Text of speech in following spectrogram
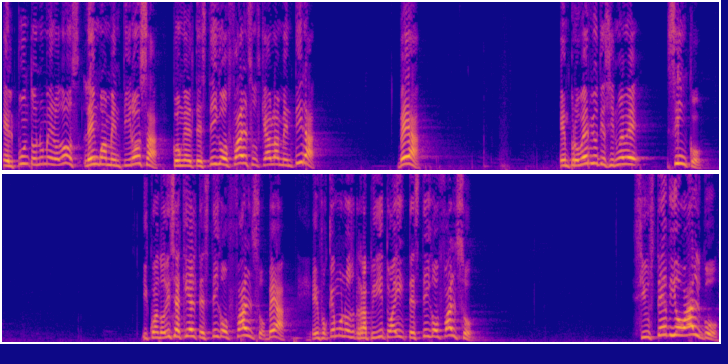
el, punto número dos, lengua mentirosa, con el testigo falso que habla mentira. Vea, en Proverbios 19, 5. Y cuando dice aquí el testigo falso, vea, enfoquémonos rapidito ahí, testigo falso. Si usted vio algo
